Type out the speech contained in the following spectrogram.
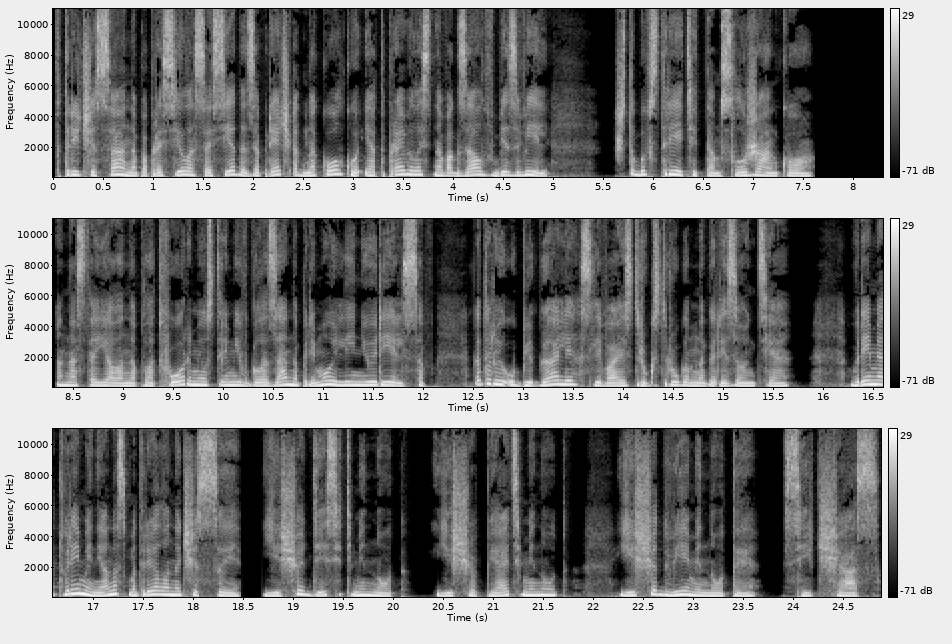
В три часа она попросила соседа запрячь одноколку и отправилась на вокзал в Безвиль, чтобы встретить там служанку. Она стояла на платформе, устремив глаза на прямую линию рельсов, которые убегали, сливаясь друг с другом на горизонте. Время от времени она смотрела на часы. Еще десять минут, еще пять минут, еще две минуты. Сейчас.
